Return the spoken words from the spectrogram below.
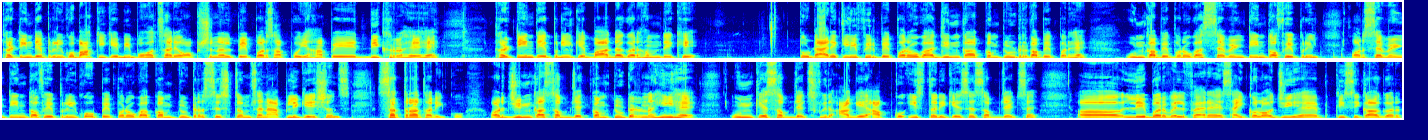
थर्टीन अप्रैल को बाकी के भी बहुत सारे ऑप्शनल पेपर्स आपको यहाँ पे दिख रहे हैं। थर्टीन अप्रैल के बाद अगर हम देखें तो डायरेक्टली फिर पेपर होगा, जिनका कंप्यूटर का पेपर है उनका पेपर होगा सेवनटीन ऑफ़ अप्रैल और सेवनटीन ऑफ़ अप्रैल को पेपर होगा कंप्यूटर सिस्टम्स एंड एप्लीकेशंस सत्रह तारीख को। और जिनका सब्जेक्ट कंप्यूटर नहीं है उनके सब्जेक्ट्स फिर आगे आपको इस तरीके से सब्जेक्ट्स है लेबर वेलफेयर है साइकोलॉजी है किसी का अगर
